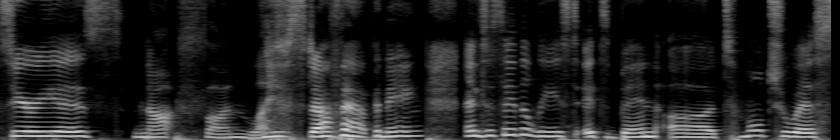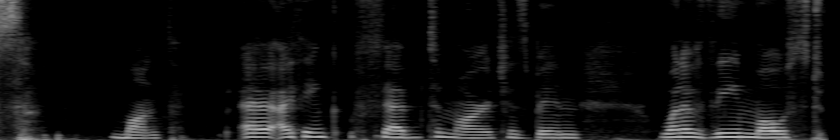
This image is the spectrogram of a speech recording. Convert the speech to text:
serious, not fun life stuff happening. And to say the least, it's been a tumultuous month. I think Feb to March has been one of the most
